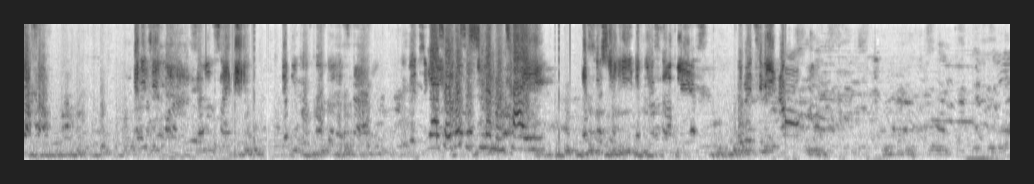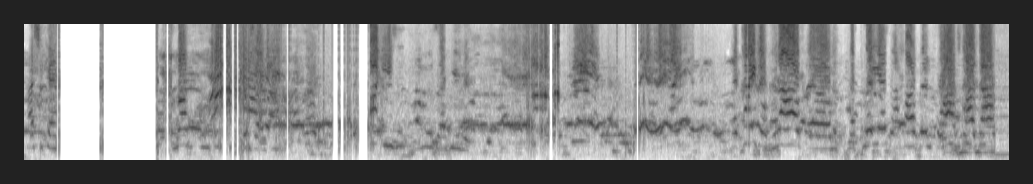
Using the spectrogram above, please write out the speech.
out. Anything one, someone sign in, the book of. Yeah, so this is Sulley Muntari. Especially the master players, we will see As you can not easy to a hero. The kind of love um, the players are having for our brother.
